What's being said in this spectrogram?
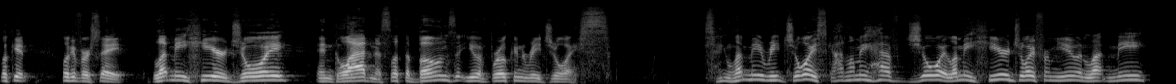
Look at, look at verse 8. Let me hear joy and gladness. Let the bones that you have broken rejoice. Saying, Let me rejoice. God, let me have joy. Let me hear joy from you and let me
